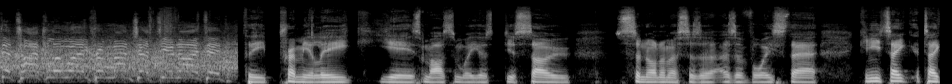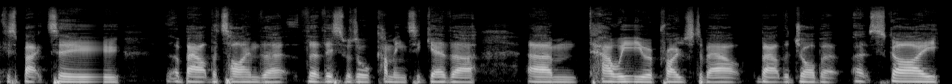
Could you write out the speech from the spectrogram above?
The title away from Manchester United. The Premier League years, Martin, where you're, you're so synonymous as a as a voice there. Can you take take us back to about the time that that this was all coming together? Um, how were you approached about about the job at, at Sky?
